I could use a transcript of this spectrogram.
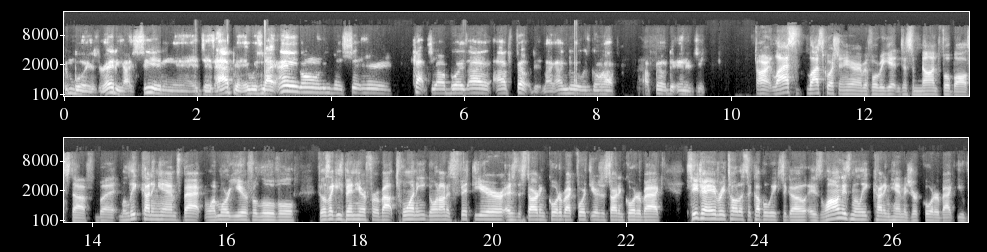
them boys ready. I see it, and then it just happened. It was like I ain't gonna even sit here and capture y'all boys. I I felt it. Like I knew it was gonna happen. I felt the energy. All right, last last question here before we get into some non-football stuff. But Malik Cunningham's back one more year for Louisville. Feels like he's been here for about 20, going on his fifth year as the starting quarterback, fourth year as a starting quarterback. CJ Avery told us a couple weeks ago, as long as Malik Cunningham is your quarterback, you've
